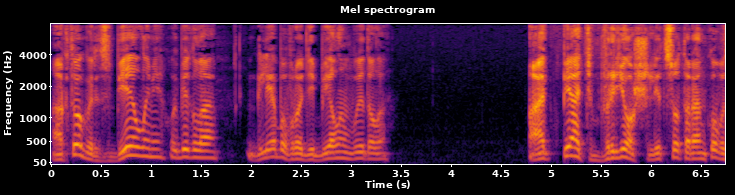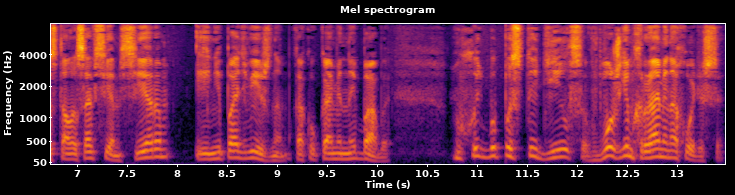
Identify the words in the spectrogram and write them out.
А кто, говорит, с белыми убегла? Глеба вроде белым выдала. Опять врешь! Лицо Таранкова стало совсем серым и неподвижным, как у каменной бабы. Ну, хоть бы постыдился, в божьем храме находишься.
